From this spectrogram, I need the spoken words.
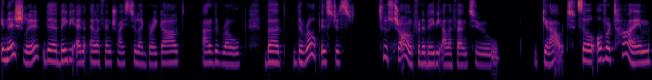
Initially, the baby elephant tries to like break out out of the rope, but the rope is just too strong for the baby elephant to get out. So over time,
